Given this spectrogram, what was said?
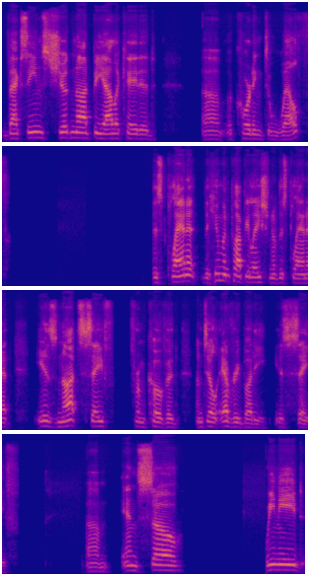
vaccines should not be allocated uh, according to wealth. this planet, the human population of this planet is not safe from COVID until everybody is safe. Um, and so we need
